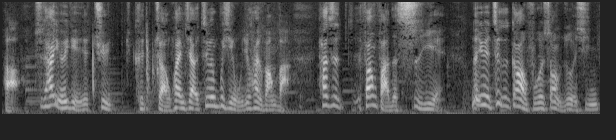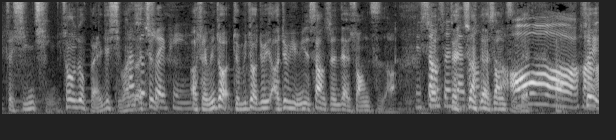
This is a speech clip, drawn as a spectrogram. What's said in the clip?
好，所以它有一点去。可转换一下，这边不行，我就换方法。它是方法的试验。那因为这个刚好符合双子座的心的心情。双子座本来就喜欢。它是水瓶啊，水瓶座，水瓶座就啊，就因为上升在双子啊。你上升在双子哦，所以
